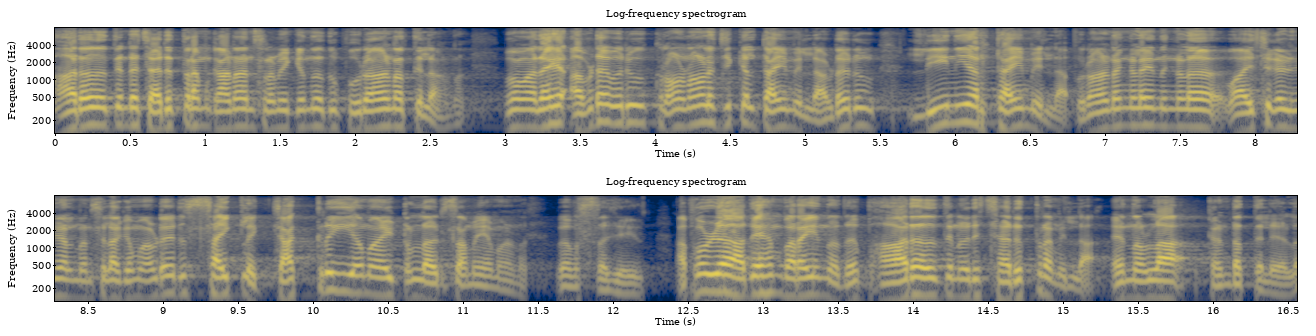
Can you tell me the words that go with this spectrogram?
ഭാരതത്തിന്റെ ചരിത്രം കാണാൻ ശ്രമിക്കുന്നത് പുരാണത്തിലാണ്. അപ്പം അദ്ദേഹം അവിടെ ഒരു ക്രോണോളജിക്കൽ ടൈം ഇല്ല അവിടെ ഒരു ലീനിയർ ടൈം ഇല്ല. പുരാണങ്ങളെ നിങ്ങൾ വായിച്ചു കഴിഞ്ഞാൽ മനസ്സിലാക്കും അവിടെ ഒരു സൈക്ലിക് ചക്രീയമായിട്ടുള്ള ഒരു സമയമാണ് വ്യവസ്ഥ ചെയ്തത്. അപ്പോൾ അദ്ദേഹം പറയുന്നത് ഭാരതത്തിന് ഒരു ചരിത്രമില്ല എന്നുള്ള കണ്ടെത്തലുകൾ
